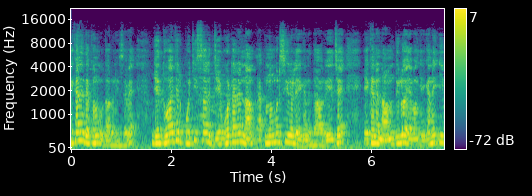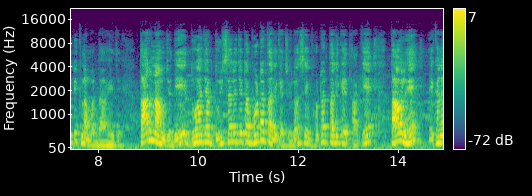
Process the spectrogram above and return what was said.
এখানে দেখুন উদাহরণ হিসেবে যে দু হাজার পঁচিশ সালে যে ভোটারের নাম এক নম্বর সিরিয়ালে এখানে দেওয়া রয়েছে, এখানে নাম দিল এবং এখানে ইপিক নাম্বার দেওয়া হয়েছে। তার নাম যদি দু সালে যেটা ভোটার তালিকা ছিল, সেই ভোটার তালিকায় থাকে, তাহলে এখানে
